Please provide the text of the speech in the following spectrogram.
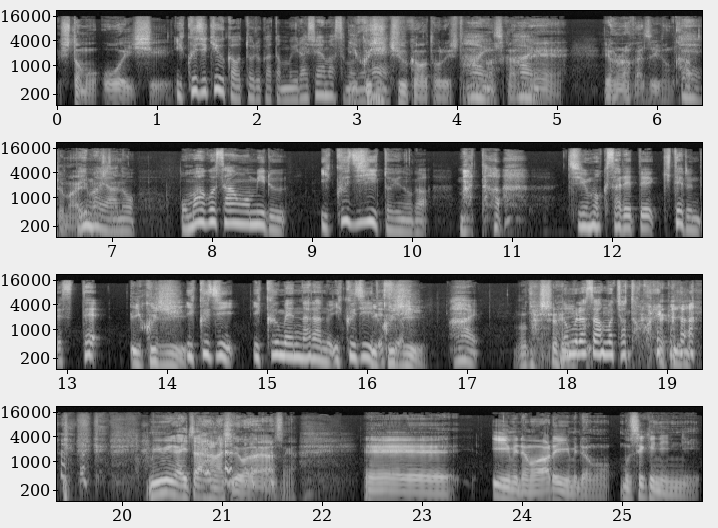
人も多いし育児休暇を取る方もいらっしゃいますもんね。育児休暇を取る人もいますからね、はい。は世の中随分変わってまええいりました。よ、今やあのお孫さんを見る育児というのがまた注目されてきてるんですって育児。育児イクメンならぬ育児ですよ。育児。はい。私は野村さんもちょっとこれから。耳が痛い話でございますが、えーいい意味でも悪い意味でも無責任に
